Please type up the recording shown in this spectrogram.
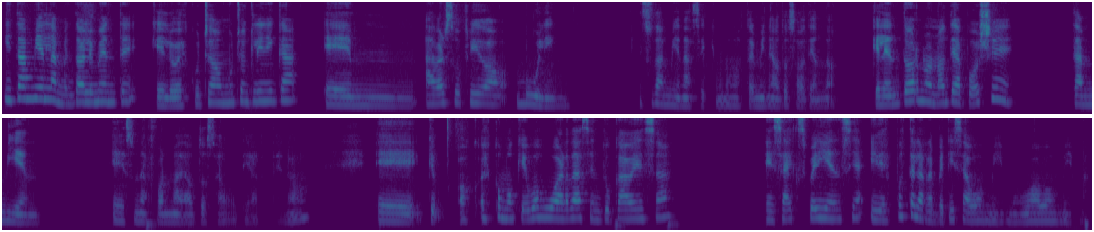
Y también, lamentablemente, que lo he escuchado mucho en clínica, em, haber sufrido bullying. Eso también hace que uno nos termine autosaboteando. Que el entorno no te apoye, también es una forma de autosabotearte, ¿no? Eh, es como que vos guardas en tu cabeza esa experiencia y después te la repetís a vos mismo o a vos misma.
